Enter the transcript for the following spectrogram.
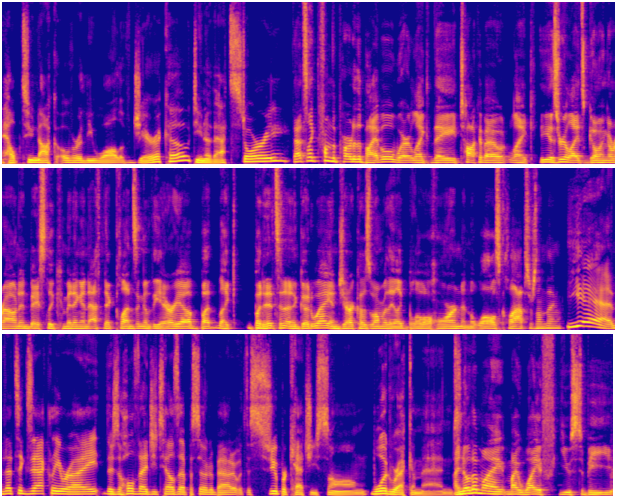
helped to knock over the wall of Jericho. Do you know that story? That's like from the part of the Bible where like they talk about like the Israelites going around and basically committing an ethnic cleansing of the area, but like but it's in a good way. And Jericho's the one where they like blow a horn and the walls collapse or something. Yeah, that's exactly right. There's a whole Veggie Tales episode about it with a super catchy song. Would recommend. I know that my my wife used to be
